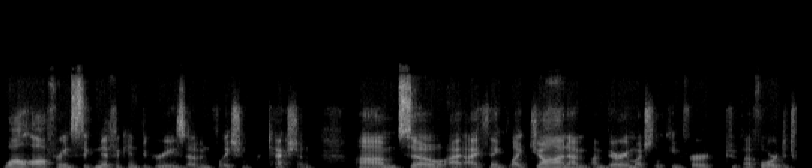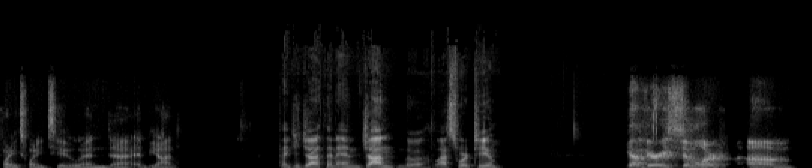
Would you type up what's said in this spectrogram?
while offering significant degrees of inflation protection. Um, so I, I, think, like John, I'm, I'm very much looking for uh, forward to 2022 and uh, and beyond. Thank you, Jonathan. And John, the last word to you. Yeah, very similar. Um,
